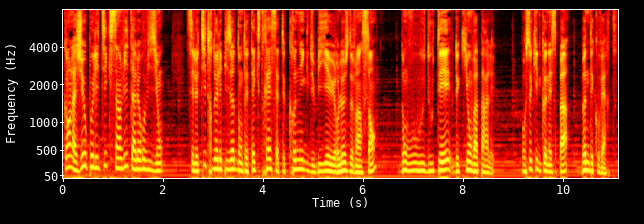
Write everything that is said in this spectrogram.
Quand la géopolitique s'invite à l'Eurovision. C'est le titre de l'épisode dont est extrait cette chronique du billet hurleuse de Vincent, dont vous vous doutez de qui on va parler. Pour ceux qui ne connaissent pas, bonne découverte.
